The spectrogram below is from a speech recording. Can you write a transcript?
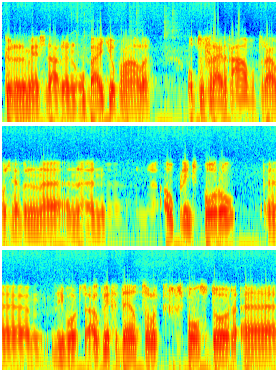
Kunnen de mensen daar hun ontbijtje ophalen. Op de vrijdagavond trouwens hebben we een, eh, een, een, een openingsborrel. Ehm, die wordt ook weer gedeeltelijk gesponsord door eh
